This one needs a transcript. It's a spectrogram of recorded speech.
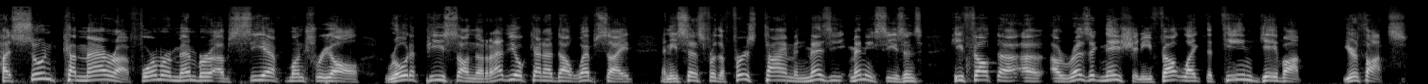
Hassoun Camara, former member of CF Montreal, wrote a piece on the Radio Canada website, and he says for the first time in many, many seasons, he felt a, a, a resignation. He felt like the team gave up. Your thoughts?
